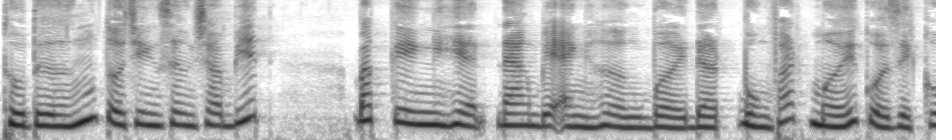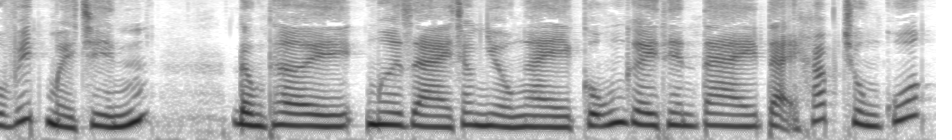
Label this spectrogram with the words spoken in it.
Thủ tướng Tô Trinh Sương cho biết, Bắc Kinh hiện đang bị ảnh hưởng bởi đợt bùng phát mới của dịch COVID-19 – Đồng thời, mưa dài trong nhiều ngày cũng gây thiên tai tại khắp Trung Quốc.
